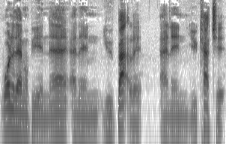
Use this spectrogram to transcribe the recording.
one of them will be in there and then you battle it and then you catch it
